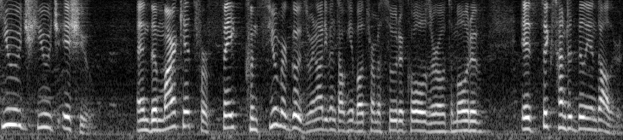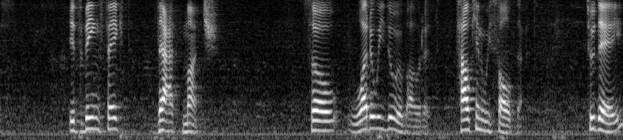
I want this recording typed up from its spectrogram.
huge, huge issue. And the market for fake consumer goods, we're not even talking about pharmaceuticals or automotive, is $600 billion. It's being faked that much. So, what do we do about it? How can we solve that? Today,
